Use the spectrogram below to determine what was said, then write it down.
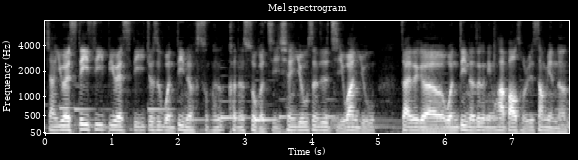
像 USDC、BUSD，就是稳定的可能可能锁个几千 U 甚至几万 U，在这个稳定的这个年化报酬率上面呢？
